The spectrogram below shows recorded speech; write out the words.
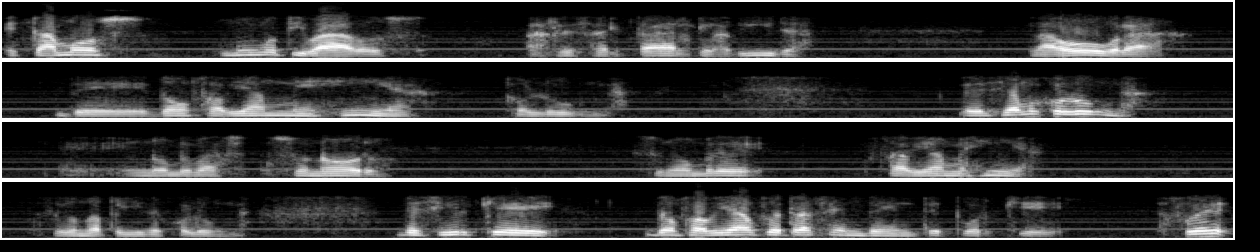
estamos muy motivados a resaltar la vida, la obra de don Fabián Mejía Columna. Le decíamos Columna, eh, un nombre más sonoro. Su nombre Fabián Mejía, segundo apellido Columna. Decir que don Fabián fue trascendente porque fue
